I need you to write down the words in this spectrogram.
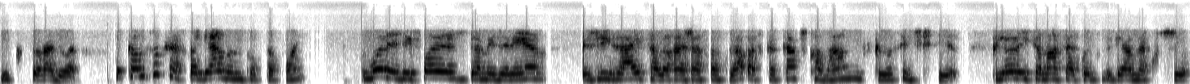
coutures à droite. C'est comme ça que ça se regarde une courte pointe. Moi, des fois, je dis à mes élèves, je les aide sur leur agencement couleur parce que quand tu commences, là, c'est difficile. Puis là, là, ils commencent à coudre, regarde ma couture?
